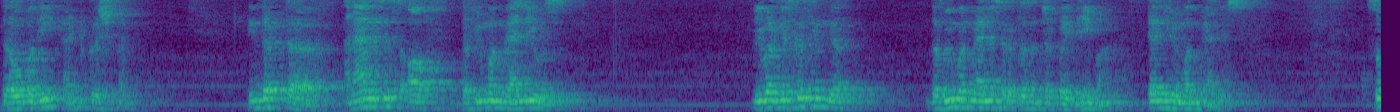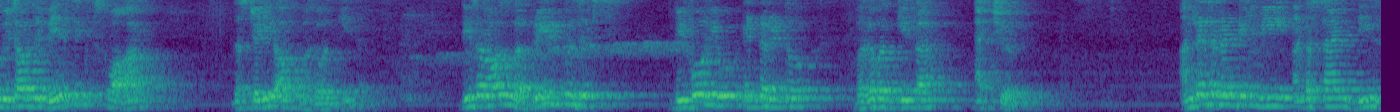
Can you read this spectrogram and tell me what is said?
Draupadi and Krishna. In that uh, analysis of the human values, we were discussing uh, the human values represented by Bhima, 10 human values. So which are the basics for the study of Bhagavad Gita. These are all the prerequisites before you enter into Bhagavad Gita actually. Unless and until we understand these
